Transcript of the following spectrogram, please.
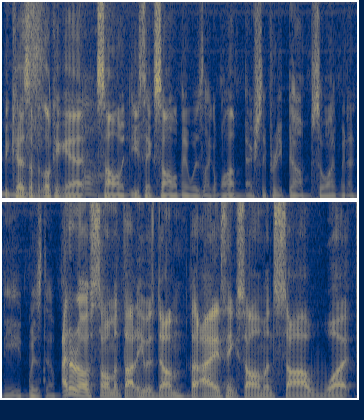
because I'm looking at Oh. Solomon. Do you think Solomon was like, well, I'm actually pretty dumb, so I'm going to need wisdom? I don't know if Solomon thought he was dumb, but I think Solomon saw what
